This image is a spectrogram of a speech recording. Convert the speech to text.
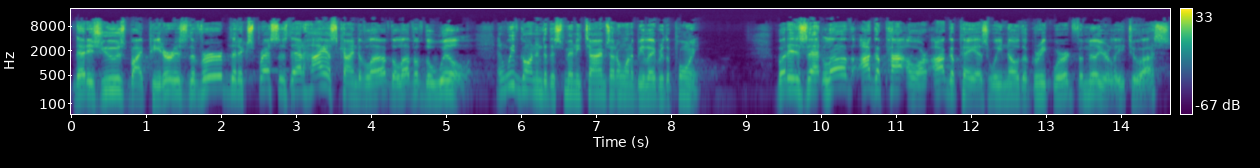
that is used by Peter is the verb that expresses that highest kind of love, the love of the will. And we've gone into this many times. I don't want to belabor the point. But it is that love agapao or agape as we know the Greek word familiarly to us.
